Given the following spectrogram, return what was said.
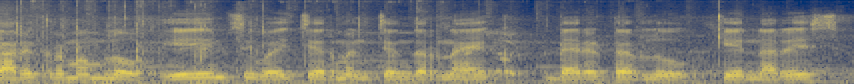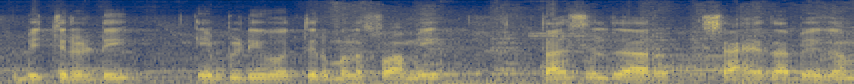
కార్యక్రమంలో AMC vice chairman Chander Naik డైరెక్టర్లు K Naresh Bichireddy MPDO Tirumala Swamy tahsildar Shahida Begum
